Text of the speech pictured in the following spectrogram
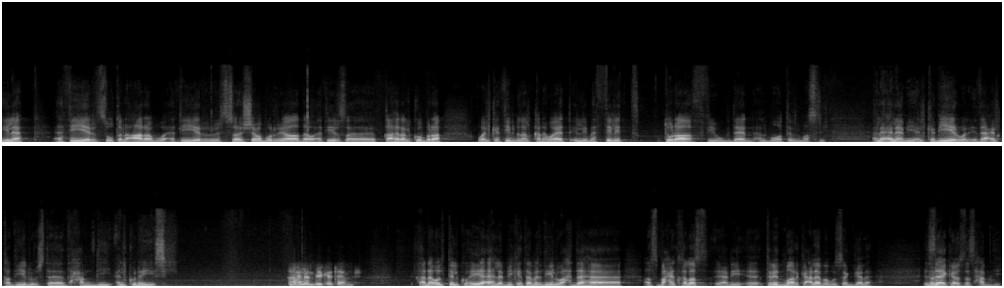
إلى أثير صوت العرب وأثير الشباب والرياضه وأثير القاهرة الكبرى والكثير من القنوات اللي مثلت تراث في وجدان المواطن المصري. الإعلامي الكبير والإذاعي القدير الأستاذ حمدي الكنيسي. أهلا بك تامر. أنا قلت لكم هي أهلا بيك يا تامر دي لوحدها. أصبحت خلاص يعني تريد مارك علامة مسجلة. إزيك يا أستاذ حمدي؟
